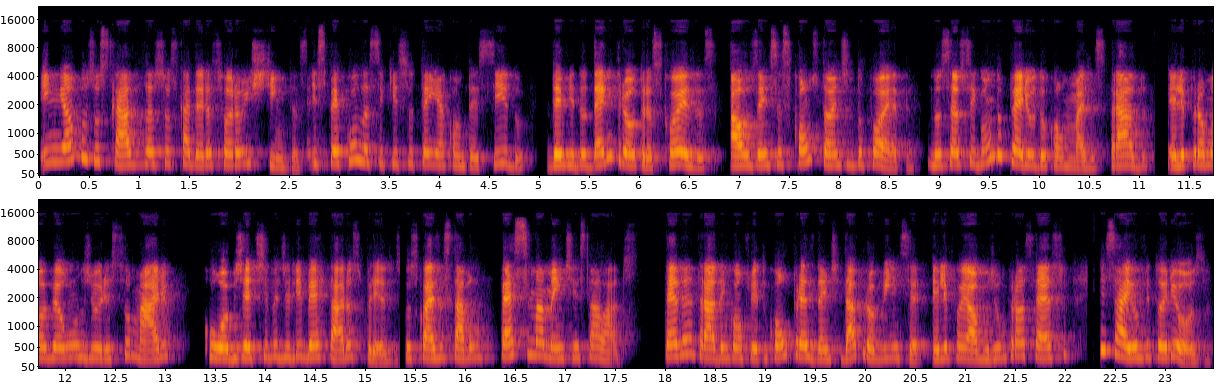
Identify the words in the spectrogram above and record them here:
Em ambos os casos, as suas cadeiras foram extintas. Especula-se que isso tenha acontecido devido, dentre outras coisas, a ausências constantes do poeta. No seu segundo período como magistrado, ele promoveu um júri sumário com o objetivo de libertar os presos, os quais estavam pessimamente instalados. Tendo entrado em conflito com o presidente da província, ele foi alvo de um processo e saiu vitorioso.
